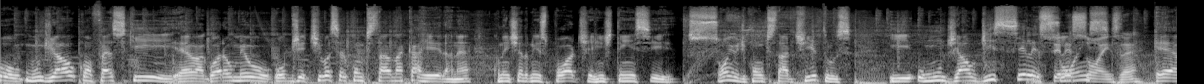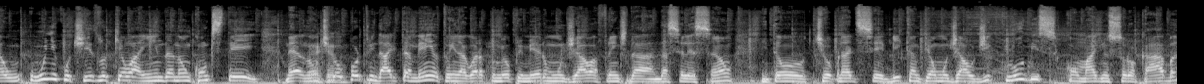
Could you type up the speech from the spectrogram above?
Pô, Mundial, confesso que é agora o meu objetivo a ser conquistado na carreira, né? Quando a gente entra no esporte, a gente tem esse sonho de conquistar títulos e o Mundial de Seleções, seleções né? é o único título que eu ainda não conquistei, né? Eu não é tive oportunidade também, eu tô indo agora pro meu primeiro Mundial à frente da, da seleção, então eu tive a oportunidade de ser bicampeão mundial de clubes com o Magnus Sorocaba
